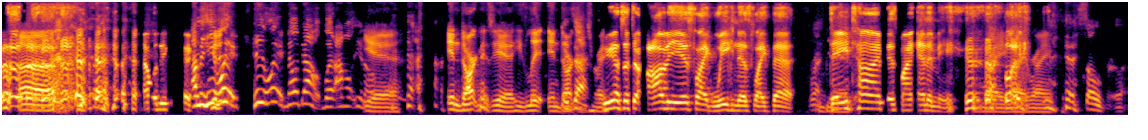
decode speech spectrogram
Uh, that was the- I mean, he You- lit, he lit, no doubt. But I don't, you know. yeah, in darkness. Yeah, he's lit in darkness, Exactly. right? you got such an obvious like weakness like that. Right. Daytime is my enemy. Right, like, right, right. it's over. Like,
